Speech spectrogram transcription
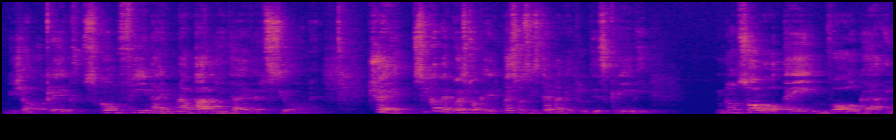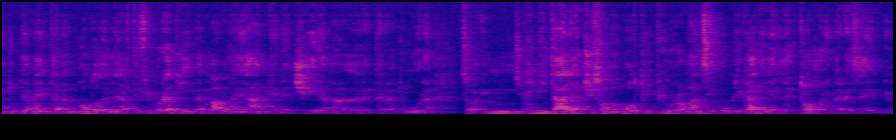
diciamo, che sconfina in una pallida eversione. Cioè, siccome questo, che, questo sistema che tu descrivi non solo è in voga indubbiamente nel mondo delle arti figurative, ma lo è anche nel cinema, nella letteratura. Insomma, in, certo. in, Italia ci sono molti più romanzi pubblicati che lettori, per esempio,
